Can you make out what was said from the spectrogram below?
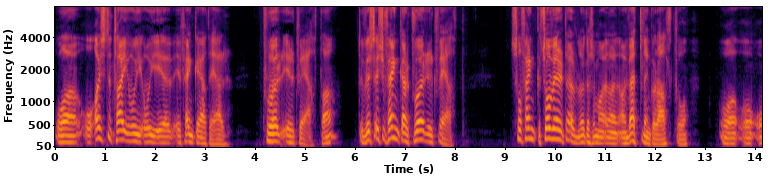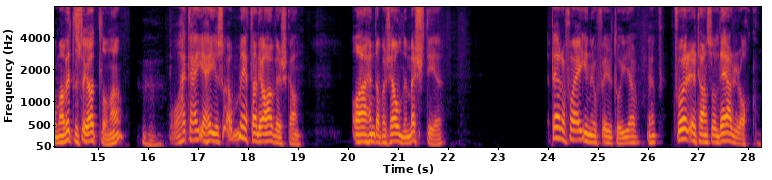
Og, og Øystein Tøy og, og jeg, jeg fenger at det er hvor er kvært, da. Du visst ikke fenger hvor er kvært. Så fenger, så er det noe som en, en, en vettling og alt, og, og, og, og man vet det så i øtlene. Mm -hmm. Og dette er jeg, jeg så medtale avvirskan. Og jeg hentet personen mest i det bare få egen in for det tog ja. Hvor er det han som lærer dere?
